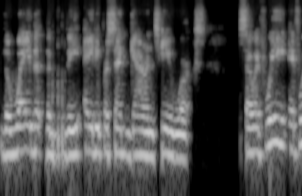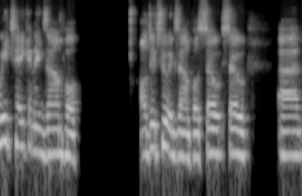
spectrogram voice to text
the way that the the eighty percent guarantee works. So if we if we take an example, I'll do two examples. So so uh,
